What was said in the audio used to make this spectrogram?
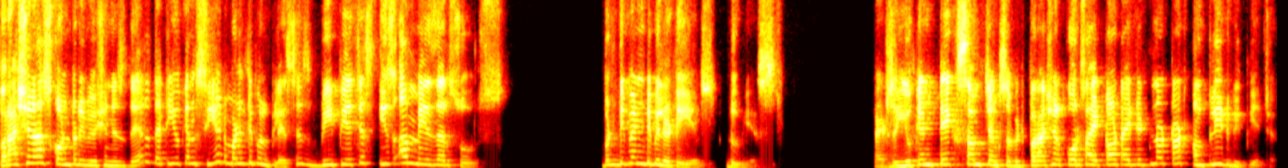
Parashara's contribution is there that you can see at multiple places. BPHS is a major source, but dependability is dubious. Right, so you can take some chunks of it. Parashar course I taught, I did not taught complete BPHS.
